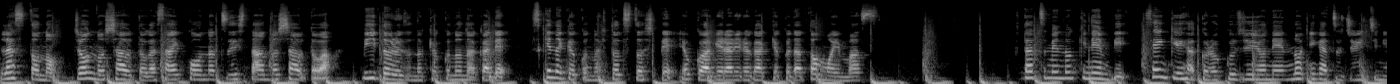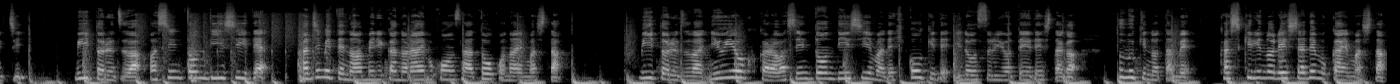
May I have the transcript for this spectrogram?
ラストのジョンのシャウトが最高なツイストシャウトはビートルズの曲の中で好きな曲の一つとしてよく挙げられる楽曲だと思います。2つ目の記念日、1964年の2月11日、ビートルズはワシントン DC で初めてのアメリカのライブコンサートを行いました。ビートルズはニューヨークからワシントン DC まで飛行機で移動する予定でしたが、吹雪のため貸し切りの列車で向かいました。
